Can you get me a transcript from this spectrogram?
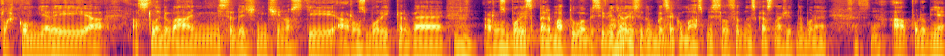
tlakoměry a, a sledování srdeční činnosti a rozbory krve mm-hmm. a rozbory spermatu, aby si věděl, ano, jestli to vůbec ano. jako má smysl se dneska snažit nebo ne. Přesně. A podobně.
